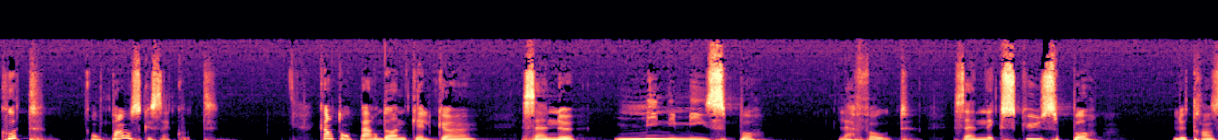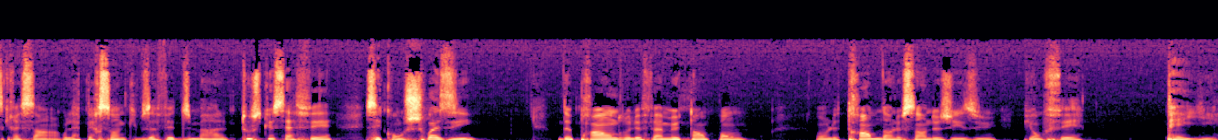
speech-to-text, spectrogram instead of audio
coûte. On pense que ça coûte. Quand on pardonne quelqu'un, ça ne minimise pas la faute. Ça n'excuse pas le transgresseur ou la personne qui vous a fait du mal. Tout ce que ça fait, c'est qu'on choisit de prendre le fameux tampon, on le trempe dans le sang de Jésus, puis on fait payer.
